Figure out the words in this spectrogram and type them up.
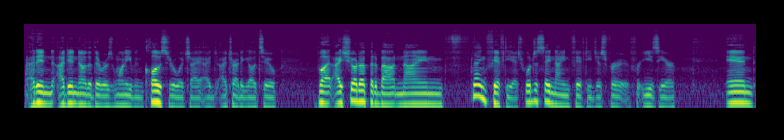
I didn't I didn't know that there was one even closer, which I I, I tried to go to, but I showed up at about nine 9:50 ish. We'll just say 9:50 just for for ease here, and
